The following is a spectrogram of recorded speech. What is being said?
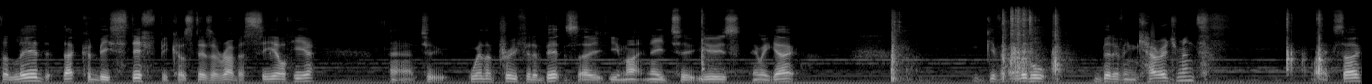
the lid. That could be stiff because there's a rubber seal here uh, to weatherproof it a bit, so you might need to use, there we go, give it a little bit of encouragement, like so.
